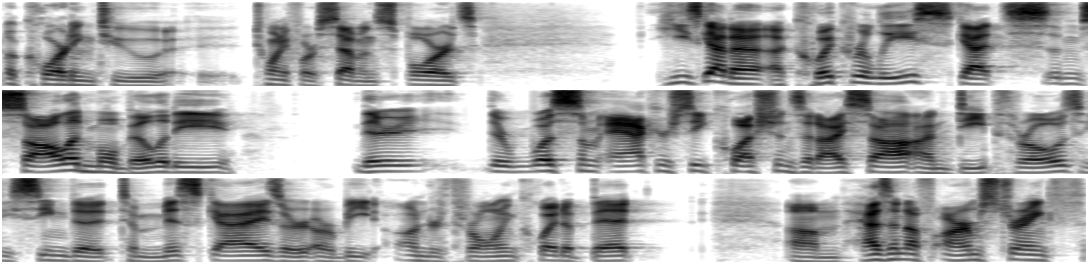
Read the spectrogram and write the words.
according to uh, 24 7 Sports. He's got a, a quick release, got some solid mobility. There, there was some accuracy questions that I saw on deep throws. He seemed to, to miss guys or, or be underthrowing quite a bit. Um, has enough arm strength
